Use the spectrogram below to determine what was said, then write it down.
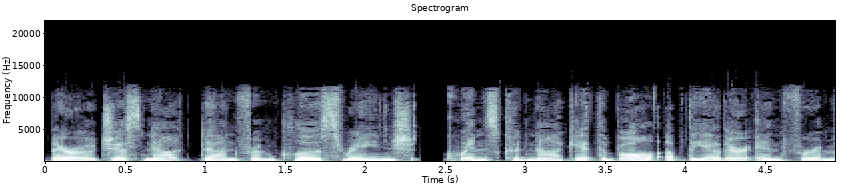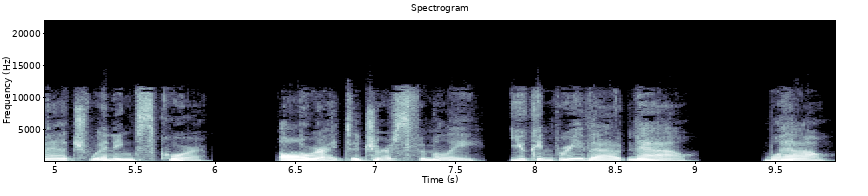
Barrow just knocked down from close range, Quins could not get the ball up the other end for a match-winning score. All right Tigers family, you can breathe out now. Wow,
